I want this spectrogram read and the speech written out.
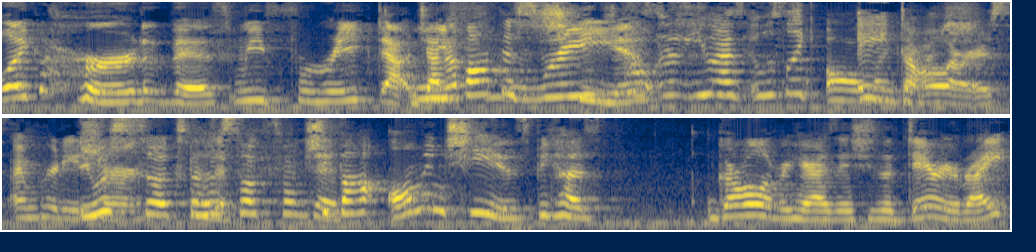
like heard this. We freaked out. Jenna We bought this cheese. out. You guys, it was like Oh eight dollars. I'm pretty It sure was so expensive. It was so expensive. She bought almond cheese because girl over here, has issues with dairy, right?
